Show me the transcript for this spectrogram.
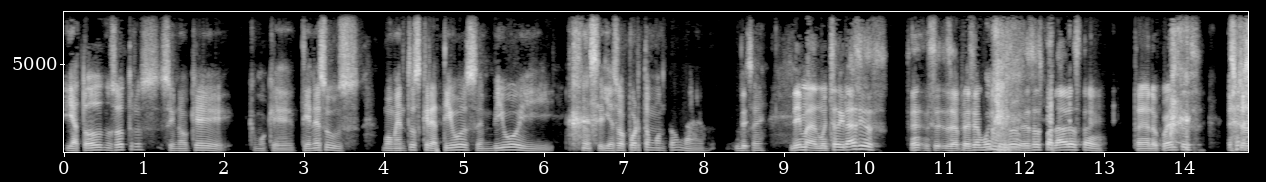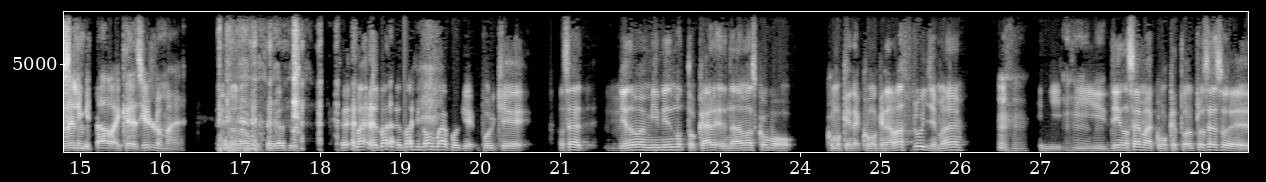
y a todos nosotros, sino que como que tiene sus momentos creativos en vivo y, y eso aporta un montón. No sé. Dimas, muchas gracias. Se, aprecia mucho esas palabras tan, tan elocuentes. Esto es el invitado, hay que decirlo, ma. no, no, muchas gracias. Eh, es, más, es más, no, porque, porque, o sea, viéndome a mí mismo tocar es nada más como, como que, como que nada más fluye, ma. Y, y no sé, ma, como que todo el proceso de,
